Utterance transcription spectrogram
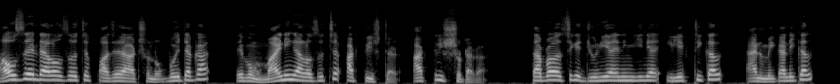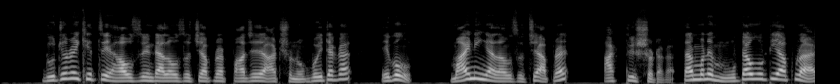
হাউস রেন্ট অ্যালাউন্স হচ্ছে পাঁচ হাজার আটশো নব্বই টাকা এবং মাইনিং অ্যালাউন্স হচ্ছে আটত্রিশ টাকা, আটত্রিশশো টাকা। তারপর হচ্ছে কি junior engineer electrical and mechanical দুজনের ক্ষেত্রে হাউস রেন্ট অ্যালাউন্স হচ্ছে আপনার পাঁচ হাজার আটশো নব্বই টাকা এবং মাইনিং অ্যালাউন্স হচ্ছে আপনার আটত্রিশশো টাকা। তার মানে মোটামুটি আপনার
